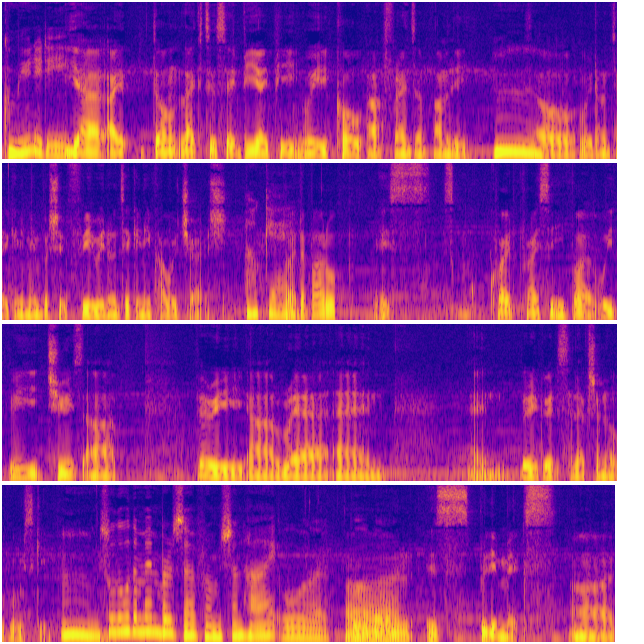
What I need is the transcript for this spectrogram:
community. Yeah, I don't like to say VIP. We call uh, friends and family. Hmm. So we don't take any membership fee. We don't take any cover charge. Okay. But the bottle is, is quite pricey, but we, we choose a very uh, rare and and very good selection of whiskey. Mm, so all the members are from Shanghai or global? Um, it's pretty mixed, uh,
